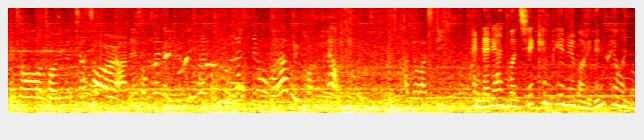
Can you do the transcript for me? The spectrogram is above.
그래서 저희는 지하철 안에서 책을 읽는데 플래시몹을 하고 있거든요. 가져가시 한 달에 한 번씩 캠페인을 벌이는 회원들.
